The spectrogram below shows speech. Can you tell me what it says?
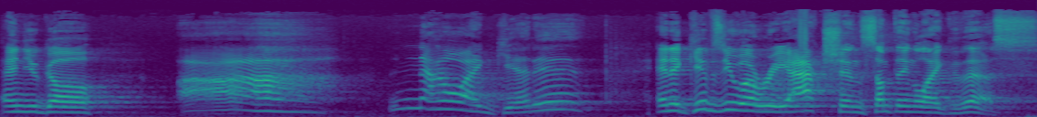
and you go, ah, now I get it. And it gives you a reaction, something like this.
